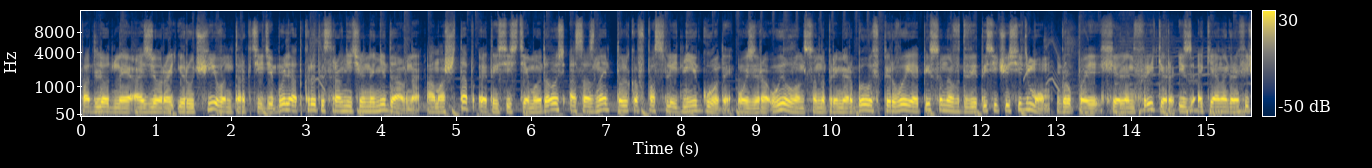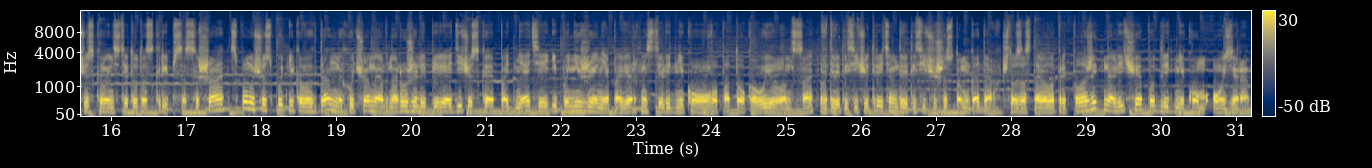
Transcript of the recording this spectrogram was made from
Подледные озера и ручьи в Антарктиде были открыты сравнительно недавно, а масштаб этой системы удалось осознать осознать только в последние годы. Озеро Уилланса, например, было впервые описано в 2007 группой Хелен Фрикер из Океанографического института Скрипса США. С помощью спутниковых данных ученые обнаружили периодическое поднятие и понижение поверхности ледникового потока Уилланса в 2003-2006 годах, что заставило предположить наличие под ледником озера.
